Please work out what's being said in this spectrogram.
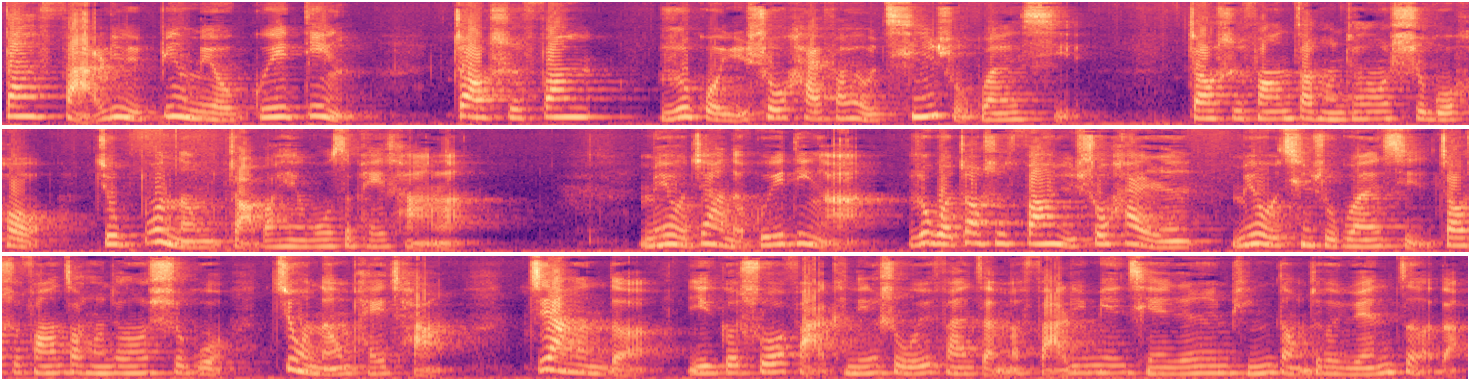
但法律并没有规定肇事方如果与受害方有亲属关系，肇事方造成交通事故后就不能找保险公司赔偿了，没有这样的规定啊。如果肇事方与受害人没有亲属关系，肇事方造成交通事故就能赔偿。这样的一个说法肯定是违反咱们法律面前人人平等这个原则的。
